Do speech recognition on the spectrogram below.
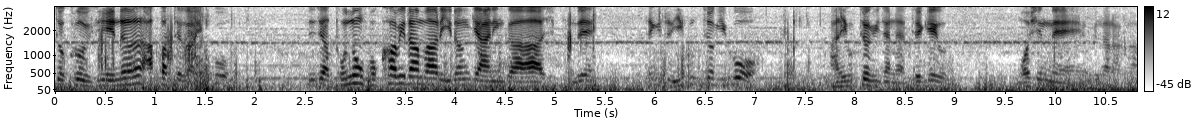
또그 뒤에는 아파트가 있고 진짜 도농 복합이란 말이 이런 게 아닌가 싶은데 되게 좀 이국적이고 아 이국적이잖아요. 되게 멋있네 우리나라가.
